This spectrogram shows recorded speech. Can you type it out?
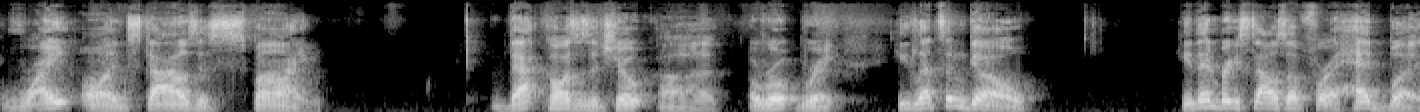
right on Styles' spine that causes a choke, uh, a rope break. He lets him go. He then brings Styles up for a headbutt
